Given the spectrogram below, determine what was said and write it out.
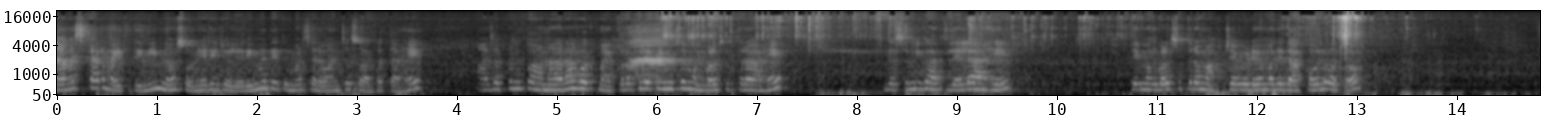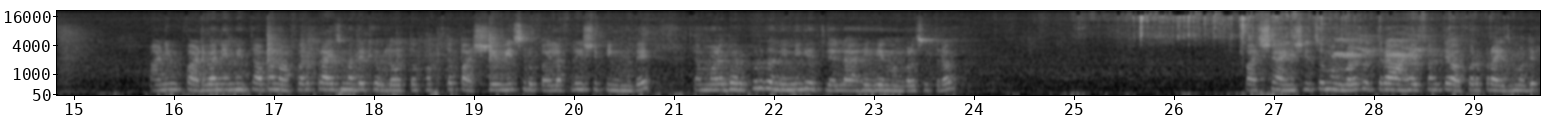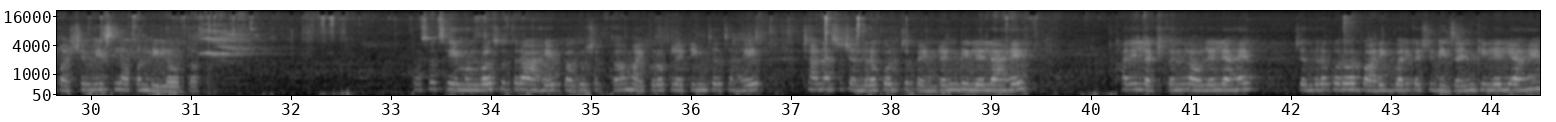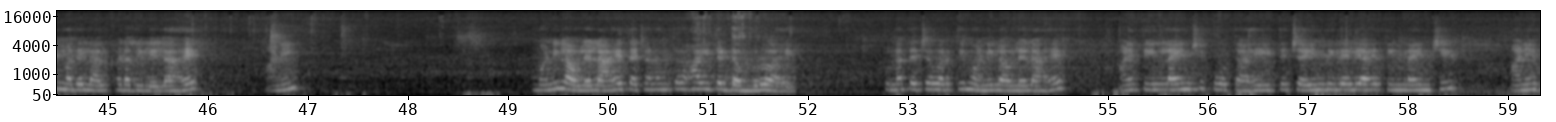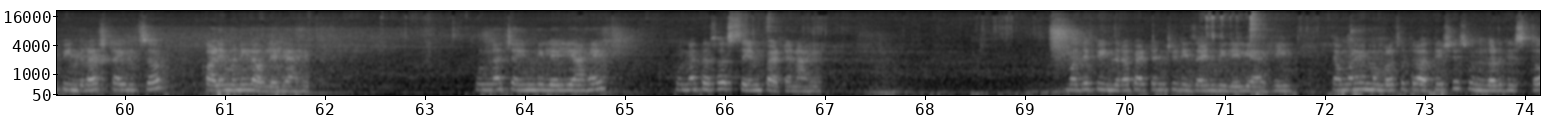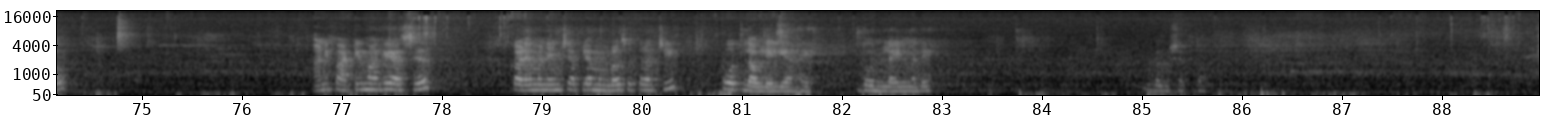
नमस्कार मैत्रिणींनो सोनेरी ज्वेलरीमध्ये तुम्हा सर्वांचं स्वागत आहे. आज आपण पाहणार आहोत मायक्रोप्लेटिंगचं मंगळसूत्र आहे. जसं मी घातलेलं आहे ते मंगळसूत्र मागच्या व्हिडिओमध्ये दाखवलं होतं. आणि पाडव्यानिमित्त आपण ऑफर प्राईजमध्ये ठेवलं होतं फक्त पाचशे वीस रुपयाला फ्री शिपिंगमध्ये त्यामुळे भरपूर जणींनी घेतलेलं आहे हे मंगळसूत्र. पाचशे ऐंशीचं मंगळसूत्र आहे पण ते ऑफर प्राईजमध्ये पाचशे वीसला आपण दिलं होतं. तसंच हे मंगळसूत्र आहे बघू शकता. मायक्रो प्लेटिंगचंच आहे. छान असं चंद्रकोरचं पेंडंट दिलेलं आहे. खाली लटकन लावलेले आहेत. चंद्रकोरवर बारीक बारीक अशी डिझाईन केलेली आहे. मध्ये लाल खडा दिलेला आहे. आणि मणी लावलेला आहे. त्याच्यानंतर हा इथे डमरू आहे. पुन्हा त्याच्यावरती मणी लावलेला आहे. आणि तीन लाईनची पोत आहे. इथे चैन दिलेली आहे तीन लाईनची आणि पिंजरा स्टाईलचं काळेमणी लावलेले आहेत पुन्हा चैन दिलेली आहे. पुन्हा तसंच सेम पॅटर्न आहे. मध्ये पिंजरा पॅटर्नची डिझाईन दिलेली आहे. त्यामुळे हे मंगळसूत्र अतिशय सुंदर दिसतं. आणि पाठीमागे असे काळ्यामण्यांची आपल्या मंगळसूत्राची पोत लावलेली आहे. दोन लाईनमध्ये बघू शकता.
